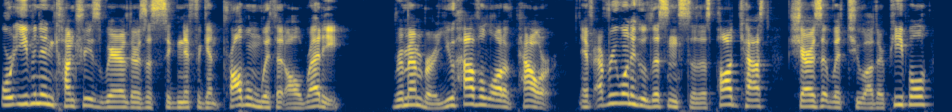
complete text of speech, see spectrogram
or even in countries where there's a significant problem with it already. Remember, you have a lot of power. If everyone who listens to this podcast shares it with two other people,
